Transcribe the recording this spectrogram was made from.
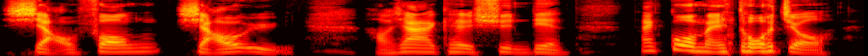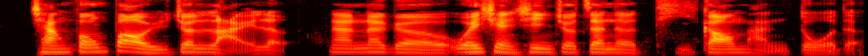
小风小雨，好像还可以训练，但过没多久强风暴雨就来了，那那个危险性就真的提高蛮多的。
